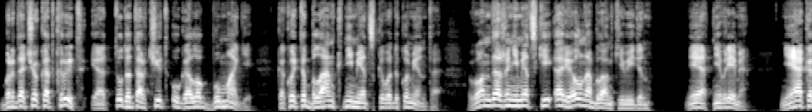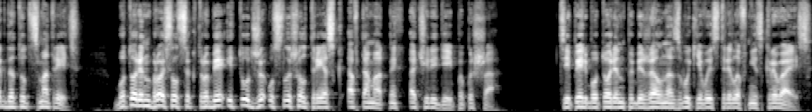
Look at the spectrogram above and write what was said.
Бардачок открыт, и оттуда торчит уголок бумаги, какой-то бланк немецкого документа. Вон даже немецкий орел на бланке виден. Нет, не время. Некогда тут смотреть. Буторин бросился к трубе и тут же услышал треск автоматных очередей ППШ. Теперь Буторин побежал на звуки выстрелов, не скрываясь.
